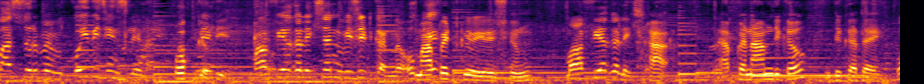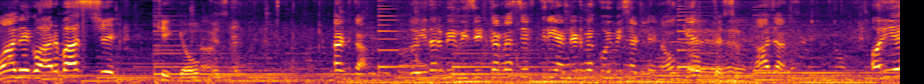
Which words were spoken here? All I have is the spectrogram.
पाँच सौ रुपए में कोई भी जीन्स लेना है. ओके। माफिया कलेक्शन विज़िट करना ओके मापेट क्रिएशन माफिया कलेक्शन हाँ. आपका नाम दिखाओ? दिक्कत है. वहाँ देखो अरबाज शेख. ठीक है ओके सर का. तो इधर भी विज़िट करना सिर्फ़ थ्री हंड्रेड में कोई भी शर्ट लेना ओके ओके सर आ जाना. और ये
